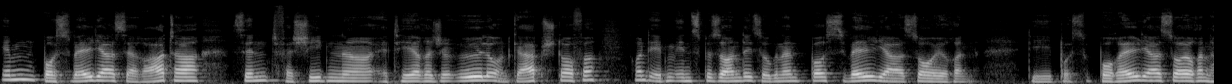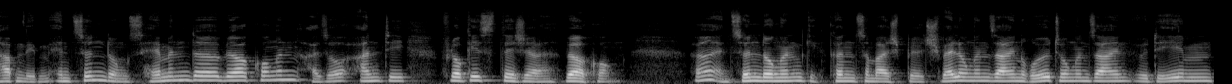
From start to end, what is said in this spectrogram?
Im Boswellia serrata sind verschiedene ätherische Öle und Gerbstoffe und eben insbesondere die sogenannten Boswellia-Säuren. Die Borrelia-Säuren haben eben entzündungshemmende Wirkungen, also antiphlogistische Wirkung. Entzündungen können zum Beispiel Schwellungen sein, Rötungen sein, Ödem,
